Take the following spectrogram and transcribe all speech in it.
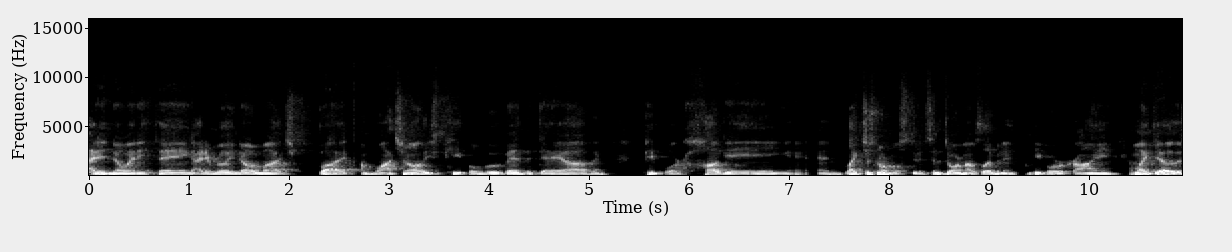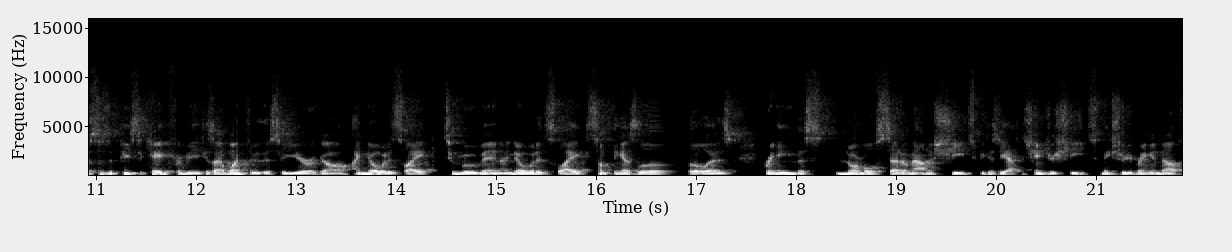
I didn't know anything. I didn't really know much, but I'm watching all these people move in the day of and people are hugging and, and like just normal students in the dorm I was living in. People were crying. I'm like, yo, this is a piece of cake for me because I went through this a year ago. I know what it's like to move in. I know what it's like something as little as bringing this normal set amount of sheets because you have to change your sheets. Make sure you bring enough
